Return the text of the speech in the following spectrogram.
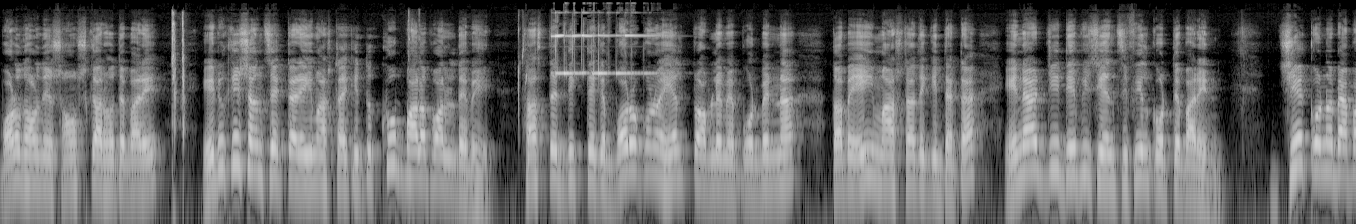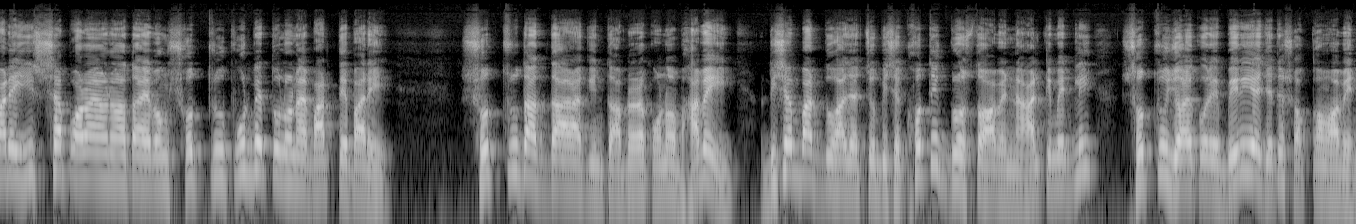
বড় ধরনের সংস্কার হতে পারে। এডুকেশন সেক্টর এই মাসটায় কিন্তু খুব ভালো ফল দেবে। স্বাস্থ্যের দিক থেকে বড় কোনো হেলথ প্রবলেমে পড়বেন না। তবে এই মাসটাতে কিন্তু একটা এনার্জি ডেফিসিয়েন্সি ফিল করতে পারেন। যে কোনো ব্যাপারে ঈর্ষা পরায়ণতা এবং শত্রু পূর্বের তুলনায় বাড়তে পারে। শত্রুতার দ্বারা কিন্তু আপনারা কোনোভাবেই ডিসেম্বর দু হাজার চব্বিশে ক্ষতিগ্রস্ত হবেন না। আলটিমেটলি শত্রু জয় করে বেরিয়ে যেতে সক্ষম হবেন।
